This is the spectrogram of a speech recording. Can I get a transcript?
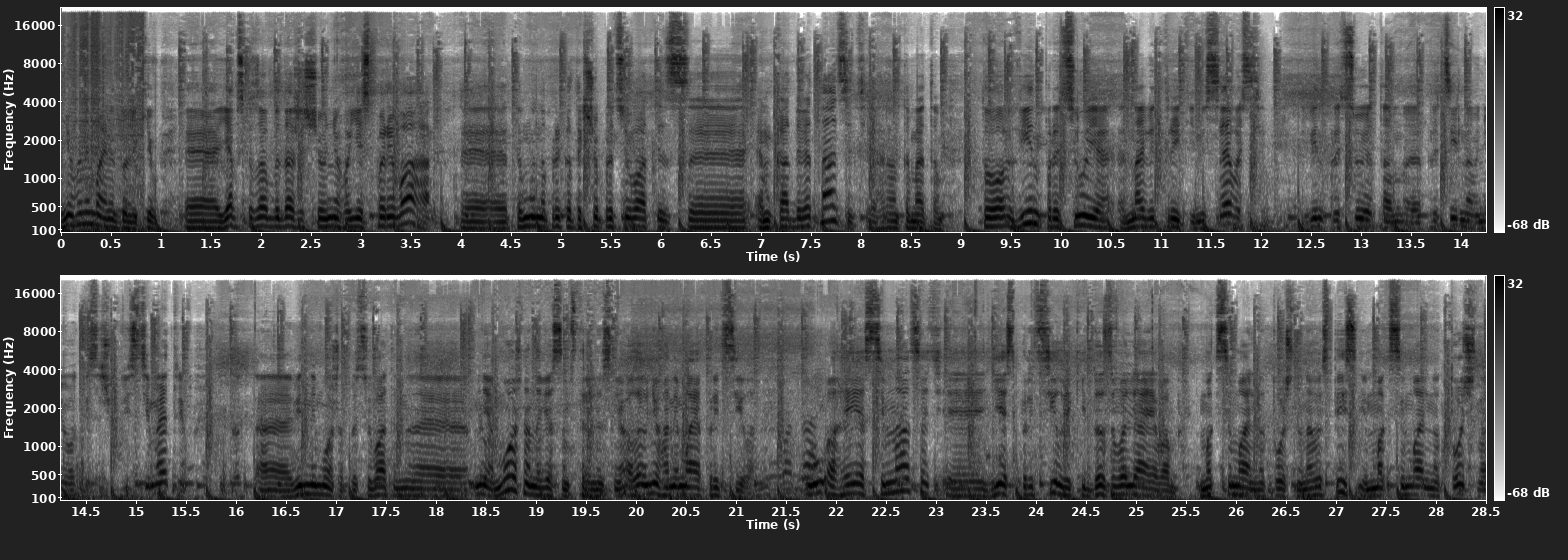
У нього немає недоліків. Е, я б сказав би навіть, що у нього є перевага. Е, тому, наприклад, якщо працювати з е, МК-19 гранатометом, то він працює на відкритій місцевості. Він працює там е, прицільно в нього 1200 метрів. Е, він не може працювати ні, можна навісом стрільнути з але у нього немає приціла. У АГС-17 е, є приціл, який дозволяє вам максимально точно навестись і максимально точно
